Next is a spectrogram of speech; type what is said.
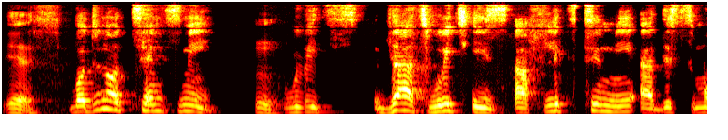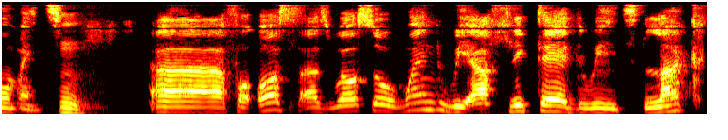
Yes. but do not tempt me Mm. with that which is afflicting me at this moment." Mm. uh, for us as well. So when we are afflicted with lack,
